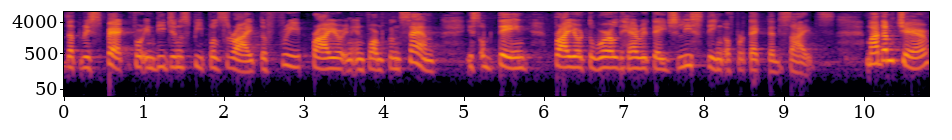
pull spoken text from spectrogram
that respect for indigenous peoples' right to free, prior, and informed consent is obtained prior to World Heritage listing of protected sites. Madam Chair,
